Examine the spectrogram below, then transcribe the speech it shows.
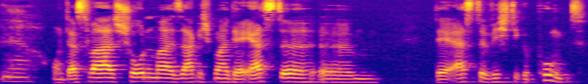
Ja. Und das war schon mal, sag ich mal, der erste, ähm, der erste wichtige Punkt,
